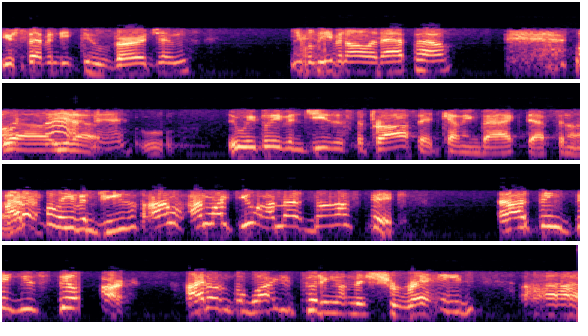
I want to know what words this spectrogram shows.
your 72 virgins. You believe in all of that, pal? Well, What's you know, man? we believe in Jesus the prophet coming back, definitely. I don't believe in Jesus. I'm, I'm like you. I'm agnostic. And I think that you still are. I don't know why you're putting on this charade uh,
